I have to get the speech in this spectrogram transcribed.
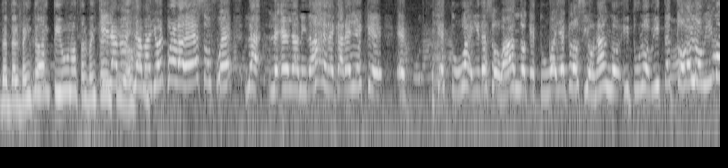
desde el 2021 hasta el 2022. Y la, mayor prueba de eso fue la, el anidaje de Careyes que, eh, que estuvo ahí desobando, que estuvo ahí eclosionando y tú lo viste, todos lo vimos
